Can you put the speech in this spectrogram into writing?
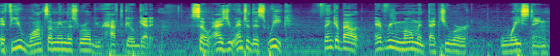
If you want something in this world, you have to go get it. So, as you enter this week, think about every moment that you were wasting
